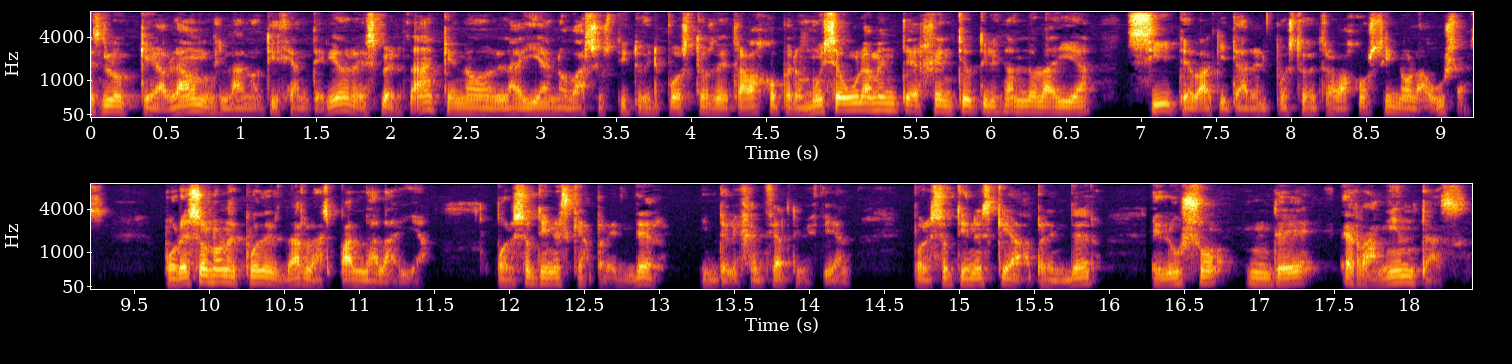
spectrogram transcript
Es lo que hablábamos la noticia anterior. Es verdad que no, la IA no va a sustituir puestos de trabajo, pero muy seguramente gente utilizando la IA sí te va a quitar el puesto de trabajo si no la usas. Por eso no le puedes dar la espalda a la IA. Por eso tienes que aprender inteligencia artificial. Por eso tienes que aprender el uso de herramientas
